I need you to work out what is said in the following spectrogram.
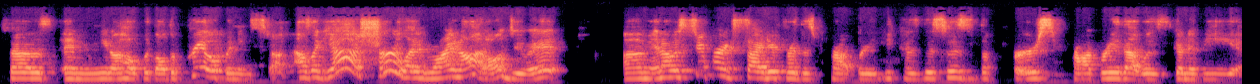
So I was and you know help with all the pre-opening stuff. I was like, "Yeah, sure. Like why not? I'll do it." Um, and I was super excited for this property because this was the first property that was going to be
